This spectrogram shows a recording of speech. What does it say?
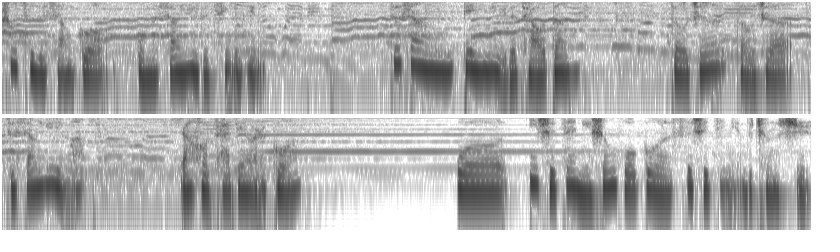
数次的想过我们相遇的情景，就像电影里的桥段，走着走着就相遇了，然后擦肩而过。我一直在你生活过四十几年的城市，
